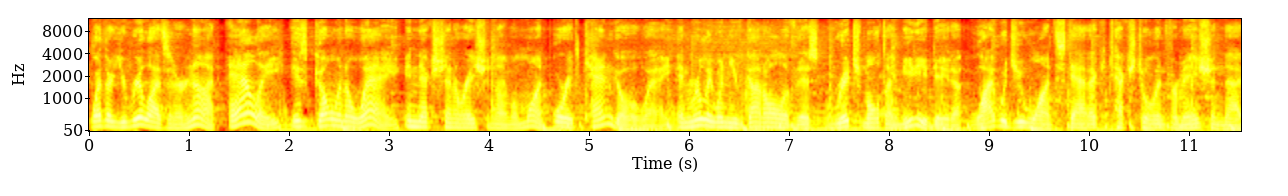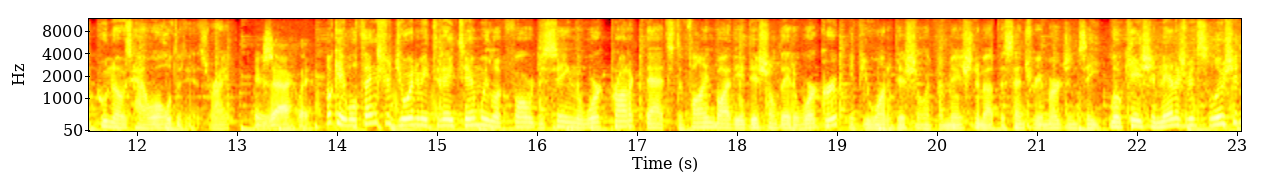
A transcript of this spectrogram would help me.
whether you realize it or not, ALI is going away in next generation 911, or it can go away. And really, when you've got all of this rich multimedia data, why would you want static textual information that who knows how old it is, right? Exactly. Okay, well, thanks for joining me today, Tim. We look forward to seeing the work product that's defined by the Additional Data Work Group. If you want additional information about the Sentry Emergency Location Management Solution,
